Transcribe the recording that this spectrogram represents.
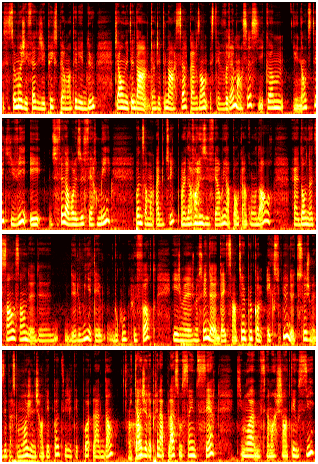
c'est ça, moi j'ai fait, j'ai pu expérimenter les deux. Quand on était dans, quand j'étais dans le cercle, par exemple, c'était vraiment ça. C'est comme une entité qui vit et du fait d'avoir les yeux fermés, pas nécessairement habitué d'avoir les yeux fermés à part quand on dort. Euh, donc notre sens hein, de, de, de l'ouïe était beaucoup plus forte. Et je me, je me souviens d'être sentie un peu comme exclue de tout ça. Je me disais parce que moi je ne chantais pas, tu sais, j'étais pas là-dedans. Uh-huh. Quand j'ai repris la place au sein du cercle, qui moi finalement chantait aussi,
